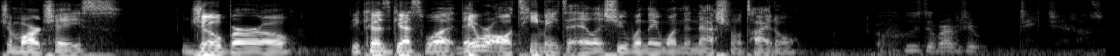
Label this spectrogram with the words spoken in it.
Ja'Marr Chase, Joe Burrow. Because guess what? They were all teammates at LSU when they won the national title. who's the wide receiver? J.J. Russell.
